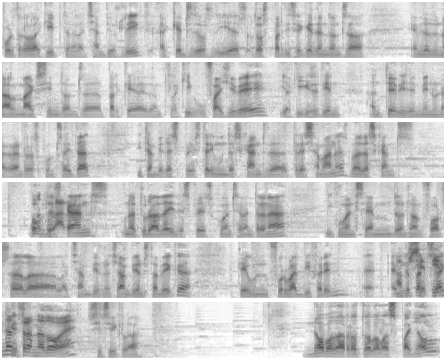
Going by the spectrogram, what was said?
portarà l'equip també a la Champions League. Aquests dos dies, dos partits que queden, doncs, hem de donar el màxim doncs, perquè doncs, l'equip ho faci bé i el Quique Setién en té, evidentment, una gran responsabilitat. I també després tenim un descans de tres setmanes, va descans poc Una descans, una aturada, i després comencem a entrenar i comencem doncs, amb força la, la Champions. Una Champions també que té un format diferent. Eh, hem Amb de pensar Setién que és- d'entrenador, eh? Sí, sí, clar. Nova derrota de l'Espanyol,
